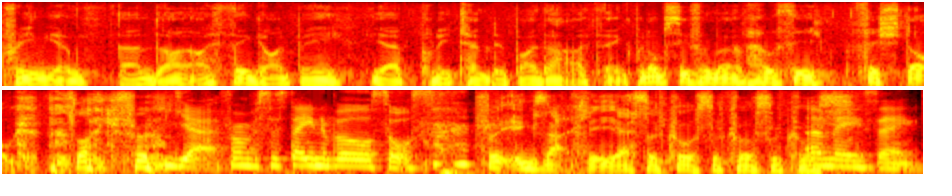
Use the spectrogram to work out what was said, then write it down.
premium, and I, I, think I'd be yeah pretty tempted by that. I think, but obviously from a healthy fish stock, like from yeah from a sustainable source. exactly. Yes. Of course. Of course. Of course. Amazing.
